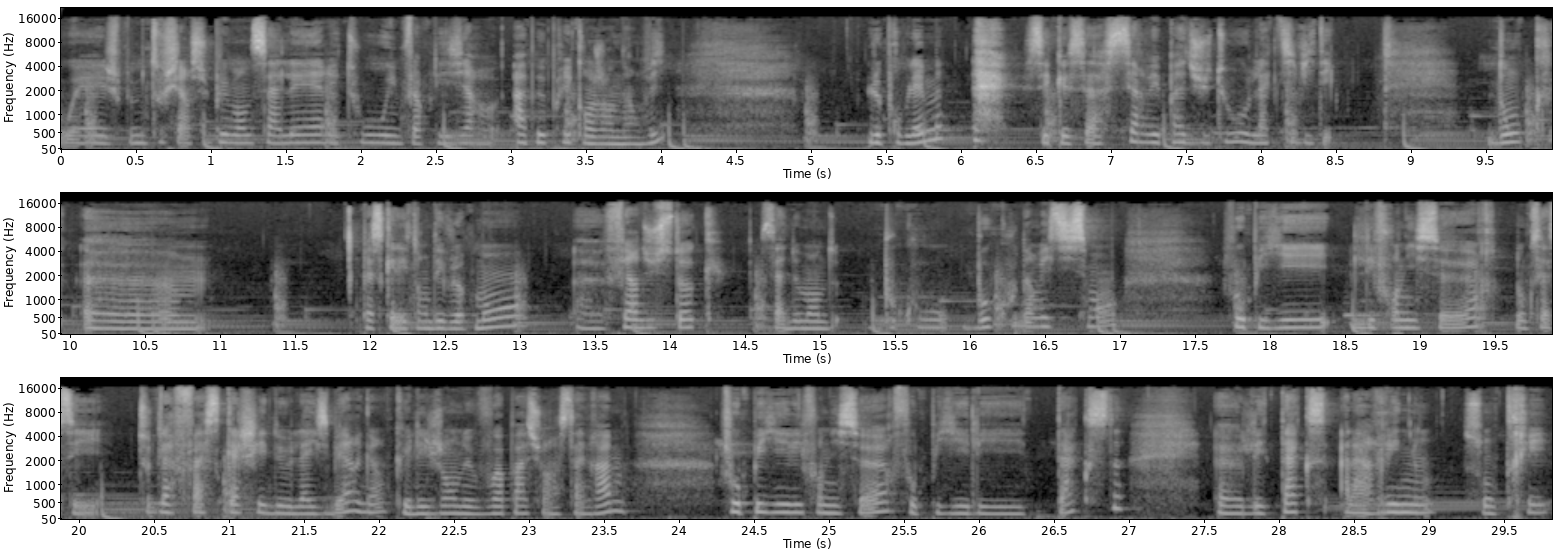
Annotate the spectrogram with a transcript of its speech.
ouais, je peux me toucher un supplément de salaire et tout, et me faire plaisir à peu près quand j'en ai envie. Le problème, c'est que ça ne servait pas du tout l'activité. Donc, euh, parce qu'elle est en développement, euh, faire du stock, ça demande beaucoup, beaucoup d'investissement. faut payer les fournisseurs. Donc ça, c'est toute la face cachée de l'iceberg hein, que les gens ne voient pas sur Instagram. faut payer les fournisseurs, faut payer les taxes. Euh, les taxes à la Réunion sont très,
